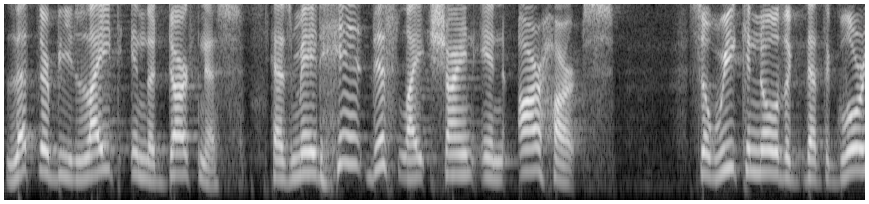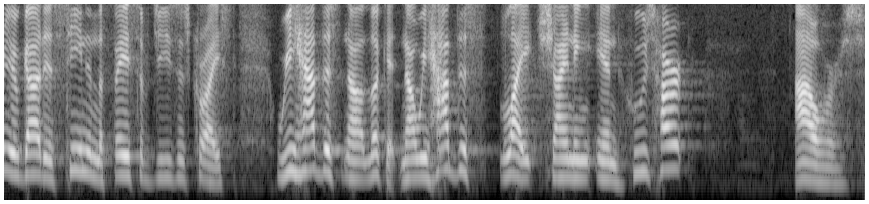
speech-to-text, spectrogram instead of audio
Let there be light in the darkness, has made his, this light shine in our hearts. So we can know the, that the glory of God is seen in the face of Jesus Christ. We have this, now look at, now we have this light shining in whose heart? Ours.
